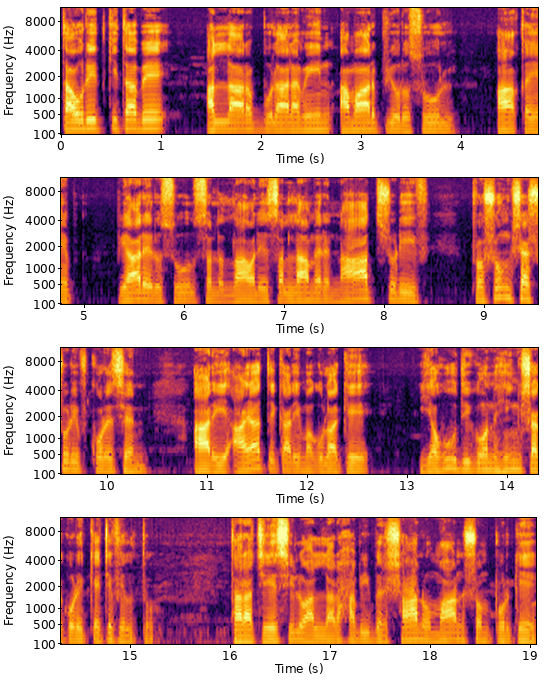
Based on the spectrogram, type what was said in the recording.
তাওরিদ কিতাবে আল্লাহ রব্বুল আলমিন আমার প্রিয় রসুল, আকেব, পিয়ারে রসুল সাল্লাহ আলি সাল্লামের নাথ শরীফ, প্রশংসা শরীফ করেছেন আর এই আয়াতে কারিমাগুলাকে ইয়াহুদিগণ হিংসা করে কেটে ফেলত। তারা চেয়েছিল আল্লাহর হাবিবের শান ও মান সম্পর্কে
